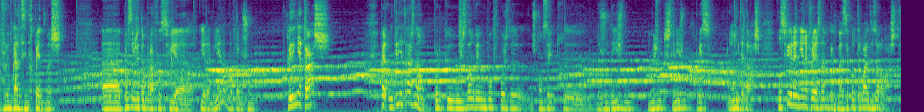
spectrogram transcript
Foi um bocado assim de repente, mas. Uh, passamos então para a filosofia iraniana, voltamos um bocadinho atrás. Espera, um bocadinho atrás não, porque o Islão vem um pouco depois de, dos conceitos de, do judaísmo e mesmo do cristianismo, por isso não muito atrás. A filosofia iraniana pré-islâmica começa com o trabalho de Zoroastro,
